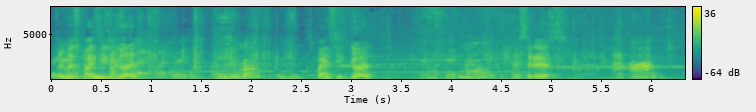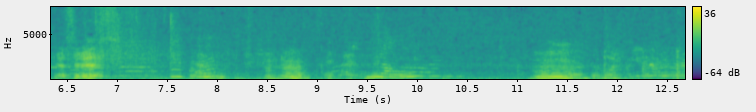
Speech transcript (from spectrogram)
Remember, spicy's good. No, Spicy's good. no, Yes, it is. uh-uh, Yes, it is. uh-uh, Mm-hmm. no. Mm-hmm.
